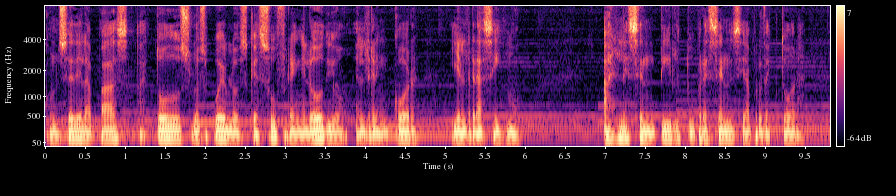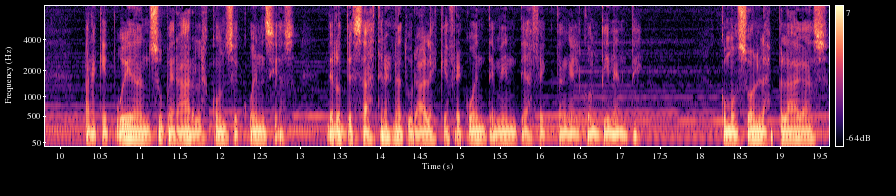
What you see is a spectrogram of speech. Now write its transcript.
concede la paz a todos los pueblos que sufren el odio, el rencor y el racismo Hazles sentir tu presencia protectora para que puedan superar las consecuencias de los desastres naturales que frecuentemente afectan el continente, como son las plagas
